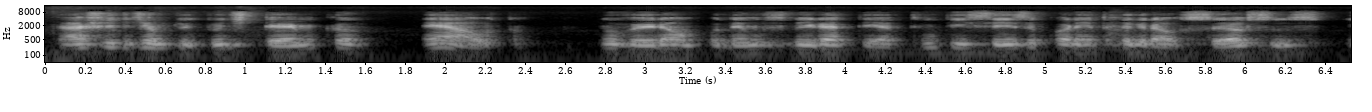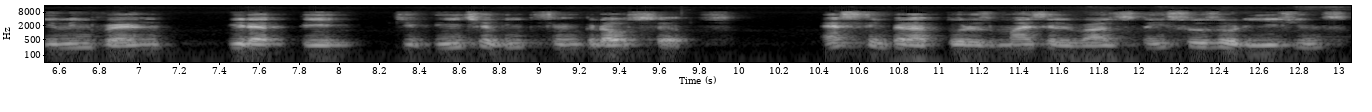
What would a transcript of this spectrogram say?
A taxa de amplitude térmica é alta. No verão, podemos vir a ter a 36 a 40 graus Celsius e no inverno, vir a ter de 20 a 25 graus Celsius. Essas temperaturas mais elevadas têm suas origens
